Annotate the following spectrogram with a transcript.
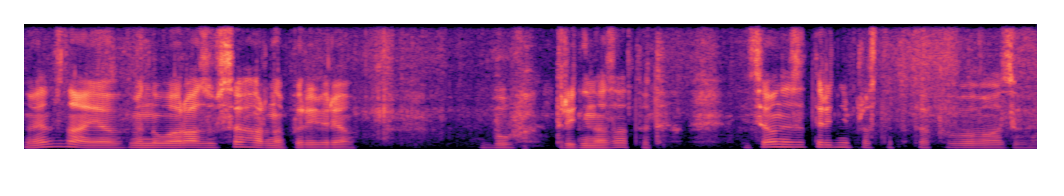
Ну я не знаю, я минулого разу все гарно перевіряв. Був три дні назад тут. І це вони за три дні просто тут повилазили.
